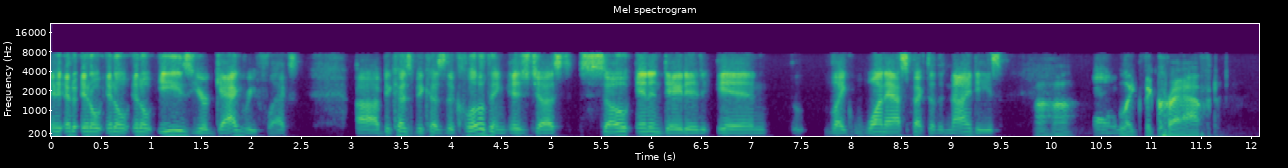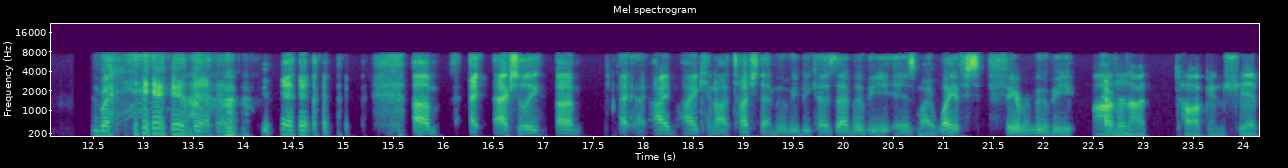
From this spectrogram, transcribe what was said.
It, it, it'll it'll it'll ease your gag reflex uh, because because the clothing is just so inundated in like one aspect of the 90s. Uh huh. Um, Like the craft. um, I, actually, um, I, I I cannot touch that movie because that movie is my wife's favorite movie I'm ever. not talking shit.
